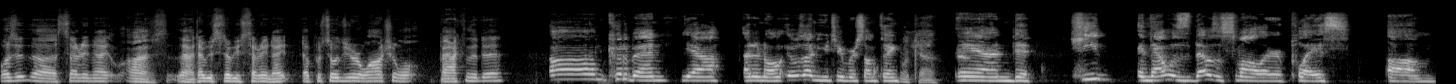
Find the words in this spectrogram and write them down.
Was it the Saturday night, uh, the WCW Saturday night episodes you were watching back in the day? Um, could have been. Yeah, I don't know. It was on YouTube or something. Okay. and he and that was that was a smaller place Um,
